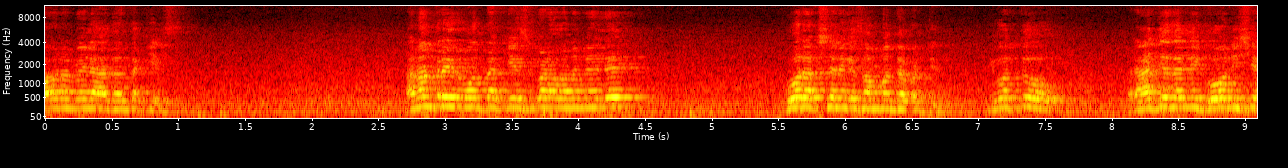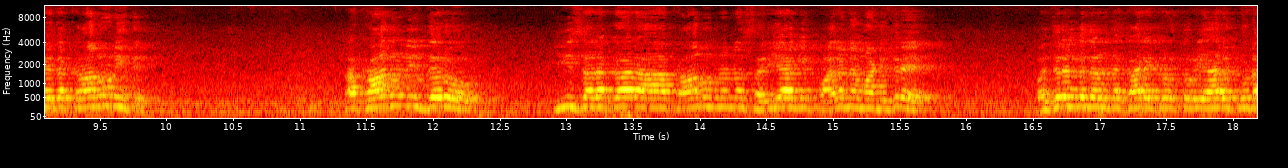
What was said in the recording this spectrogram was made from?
ಅವರ ಮೇಲೆ ಆದಂತ ಕೇಸ್ ಅನಂತರ ಇರುವಂತಹ ಕೇಸುಗಳ ಮೇಲೆ ಗೋ ರಕ್ಷಣೆಗೆ ಸಂಬಂಧಪಟ್ಟಿದೆ ಇವತ್ತು ರಾಜ್ಯದಲ್ಲಿ ಗೋ ನಿಷೇಧ ಕಾನೂನಿದೆ ಆ ಕಾನೂನು ಇದ್ದರೂ ಈ ಸರ್ಕಾರ ಆ ಕಾನೂನನ್ನು ಸರಿಯಾಗಿ ಪಾಲನೆ ಮಾಡಿದ್ರೆ ಬಜರಂಗ ದಳದ ಕಾರ್ಯಕರ್ತರು ಯಾರು ಕೂಡ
